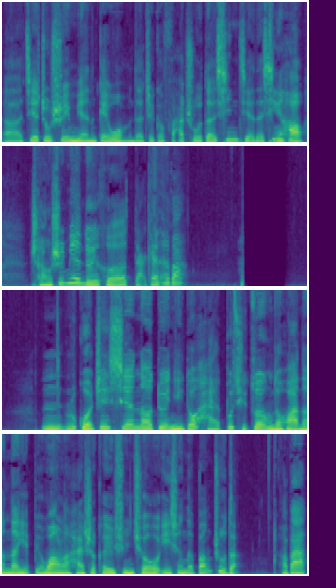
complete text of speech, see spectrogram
呃，接住睡眠给我们的这个发出的心结的信号，尝试面对和打开它吧。嗯，如果这些呢对你都还不起作用的话呢，那也别忘了，还是可以寻求医生的帮助的，好吧？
